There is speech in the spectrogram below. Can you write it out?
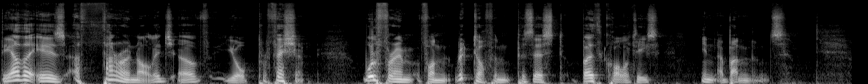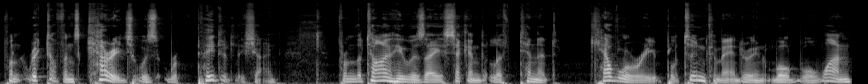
The other is a thorough knowledge of your profession. Wolfram von Richthofen possessed both qualities in abundance. Von Richthofen's courage was repeatedly shown from the time he was a second lieutenant cavalry platoon commander in World War I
